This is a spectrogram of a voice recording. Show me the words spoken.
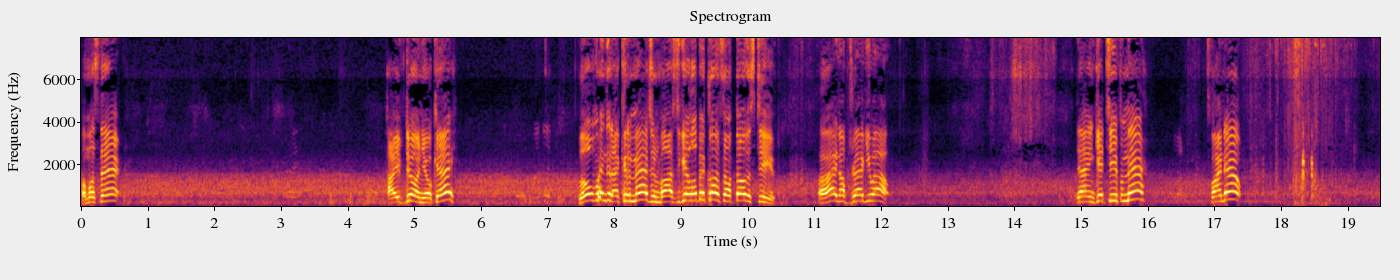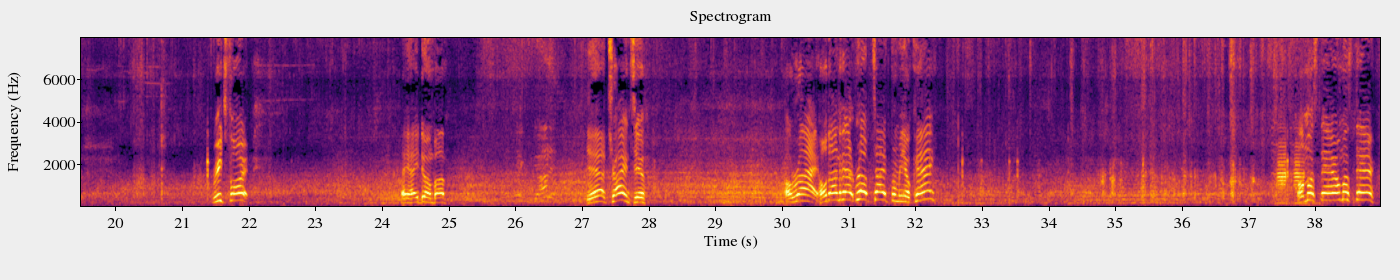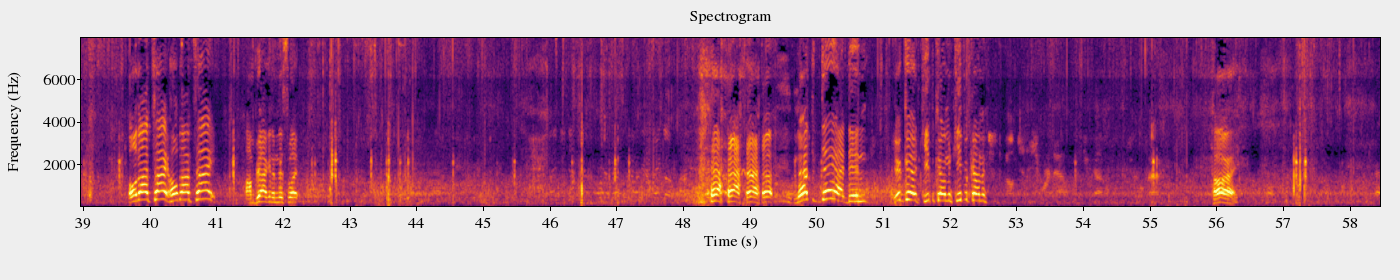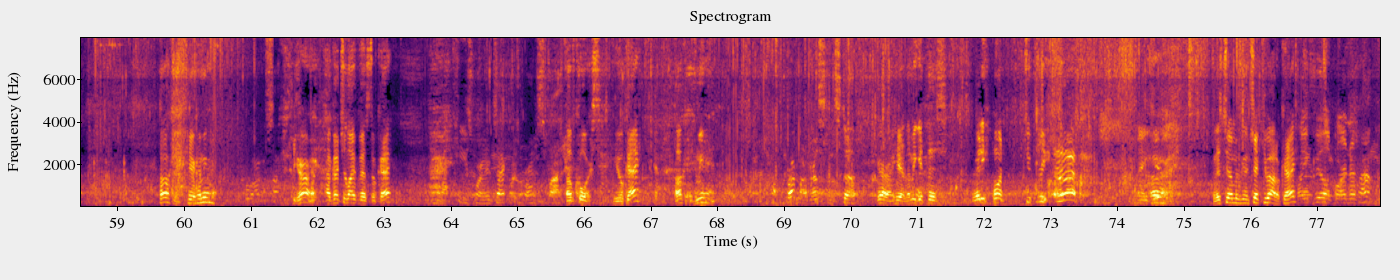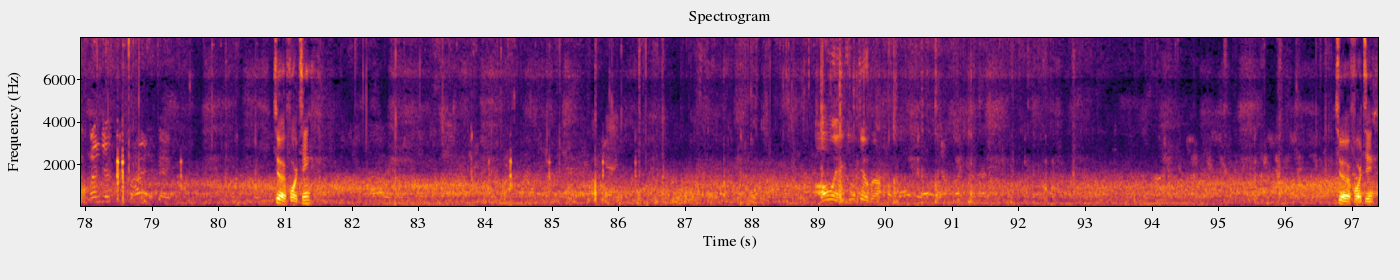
Almost there. How you doing? You okay? A little winded, I could imagine, boss. You get a little bit closer, I'll throw this to you. All right, and I'll drag you out. Yeah, I can get to you from there? Let's find out. Reach for it. Hey, how you doing, bub? You got it. Yeah, trying to. All right, hold on to that rope tight for me, okay? Almost there, almost there. Hold on tight, hold on tight. I'm dragging him this way. Not today, I didn't. You're good. Keep it coming, keep it coming. All right. Okay, here, come here. Hold on a second. You're all right. I got your life vest, okay? My keys were in exactly the wrong spot. Of course. You okay? Okay, give me your hand. Prep my wrist and stuff. You're all right, here. Let me get this. Ready? One, two, three. Ah! Thank you. All right. This gentleman's gonna check you out, okay? How you feeling, partner? I'm winded. Fine. Okay. Two or fourteen. Always. You too, bro. Two fourteen.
